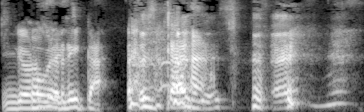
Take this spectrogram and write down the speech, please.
yo no soy rica. Escasez.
